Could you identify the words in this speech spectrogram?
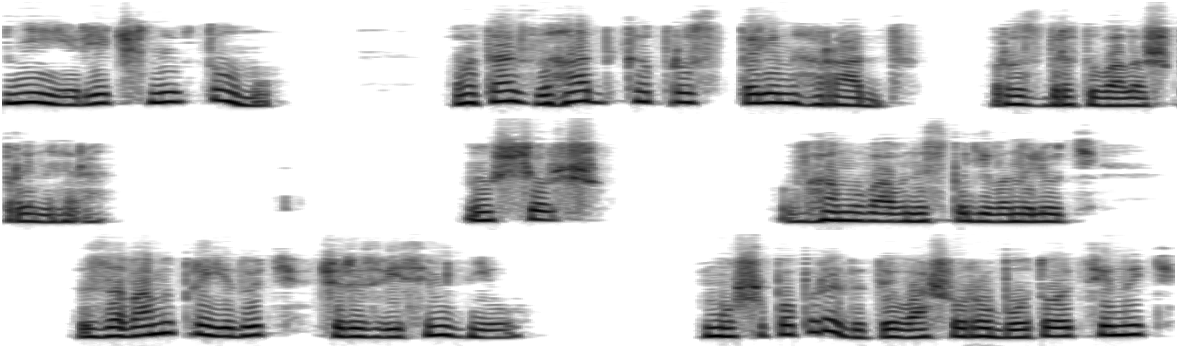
Ні, річ не в тому. Ота згадка про Сталінград роздратувала Шпрингера. Ну що ж, вгамував несподівану лють, за вами приїдуть через вісім днів. Мушу попередити вашу роботу оцінить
